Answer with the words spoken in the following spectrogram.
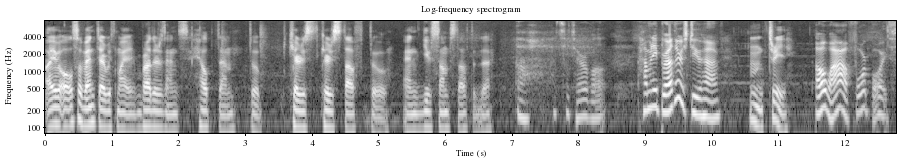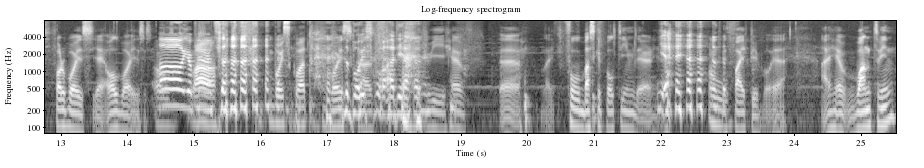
I also went there with my brothers and helped them to carry carry stuff to and give some stuff to the oh that's so terrible how many brothers do you have hmm, three, oh wow four boys four boys, yeah, all boys. Oh, your wow. parents. Boy squad. Boys The boy squad, yeah. we have uh, like full basketball team there. Yeah. with five people. Yeah, I have one twin.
